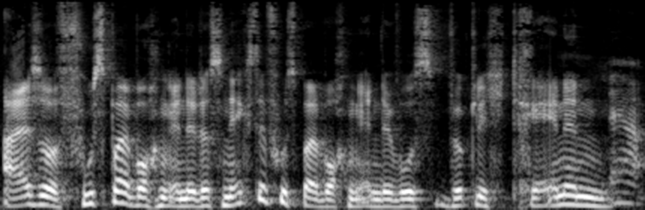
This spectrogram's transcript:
Also Fußballwochenende, das nächste Fußballwochenende, wo es wirklich Tränen Ja.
